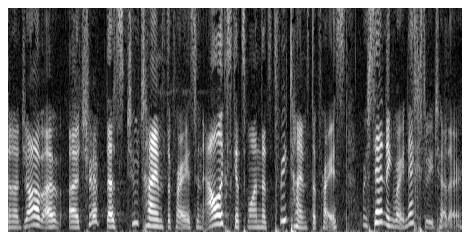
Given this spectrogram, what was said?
a, a job, a, a trip that's two times the price, and Alex gets one that's three times the price. We're standing right next to each other.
